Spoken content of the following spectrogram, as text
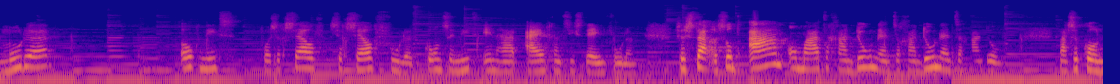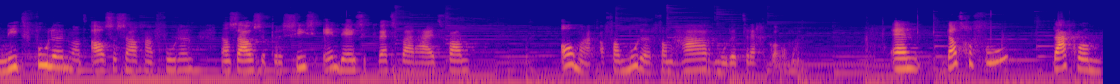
moeder ook niet voor zichzelf, zichzelf voelen. Kon ze niet in haar eigen systeem voelen. Ze stond aan om maar te gaan doen en te gaan doen en te gaan doen. Maar ze kon niet voelen, want als ze zou gaan voelen, dan zou ze precies in deze kwetsbaarheid van oma, van moeder, van haar moeder terechtkomen. En dat gevoel, daar kon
